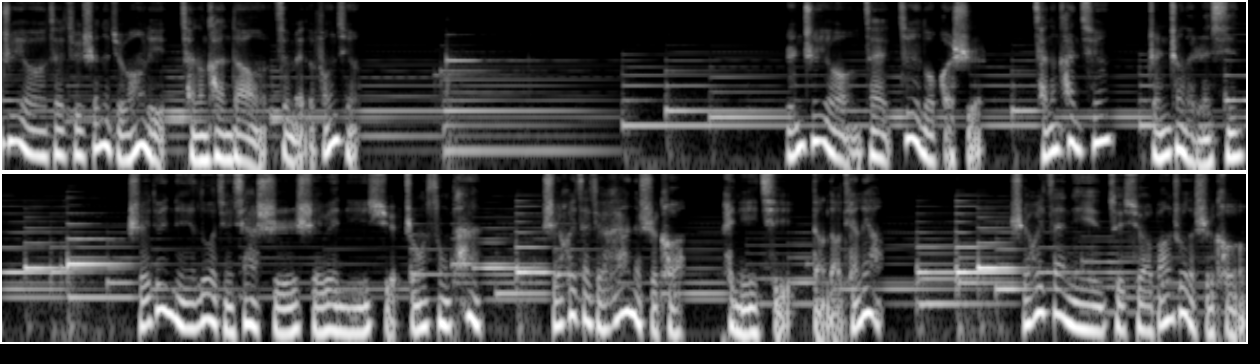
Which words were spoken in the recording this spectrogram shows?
只有在最深的绝望里，才能看到最美的风景。人只有在最落魄时，才能看清真正的人心。谁对你落井下石？谁为你雪中送炭？谁会在最黑暗的时刻陪你一起等到天亮？谁会在你最需要帮助的时刻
